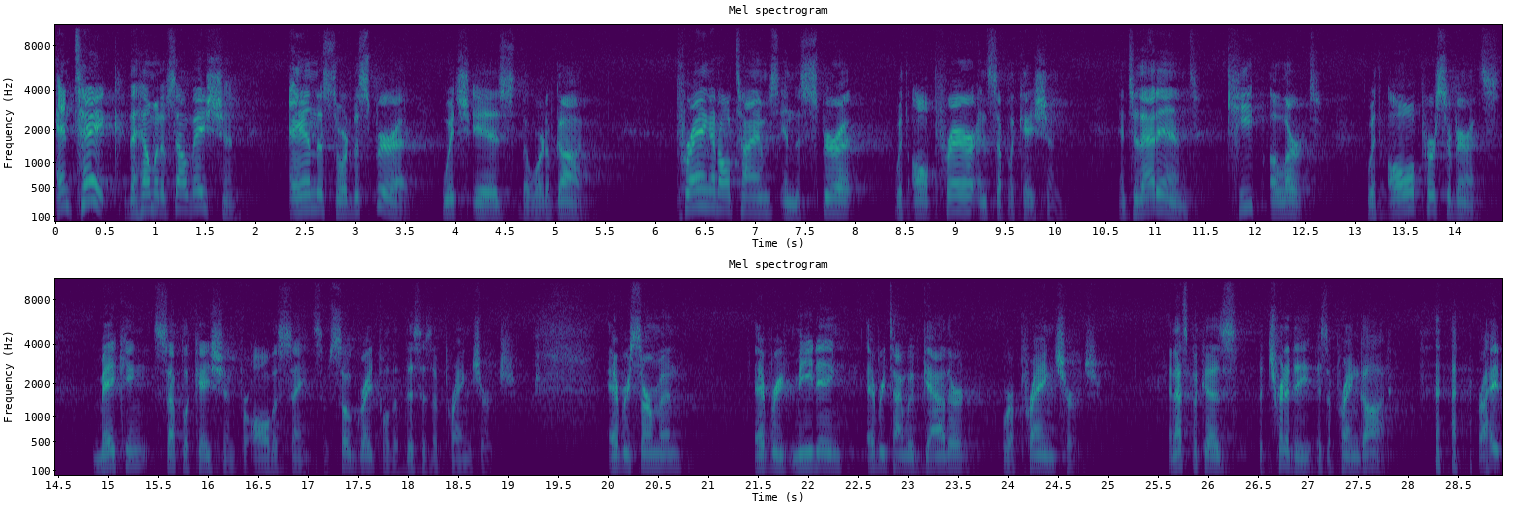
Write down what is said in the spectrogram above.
And take the helmet of salvation and the sword of the Spirit, which is the Word of God. Praying at all times in the Spirit with all prayer and supplication and to that end, keep alert with all perseverance, making supplication for all the saints. I'm so grateful that this is a praying church. Every sermon, every meeting, every time we've gathered, we're a praying church. And that's because the Trinity is a praying God, right?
